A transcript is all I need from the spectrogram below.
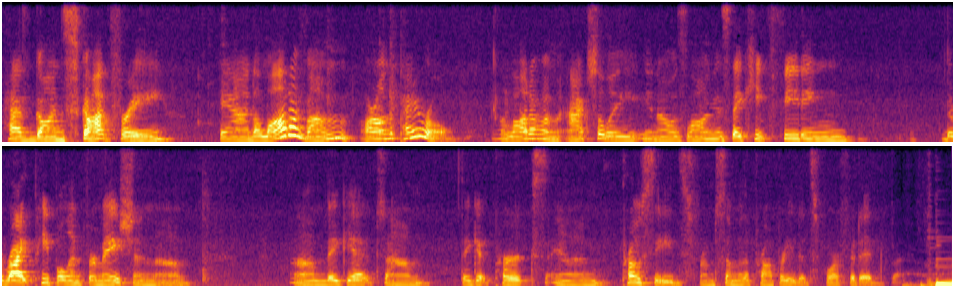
have gone scot free, and a lot of them are on the payroll. A lot of them actually, you know, as long as they keep feeding the right people information, um, um, they get um, they get perks and proceeds from some of the property that's forfeited. But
